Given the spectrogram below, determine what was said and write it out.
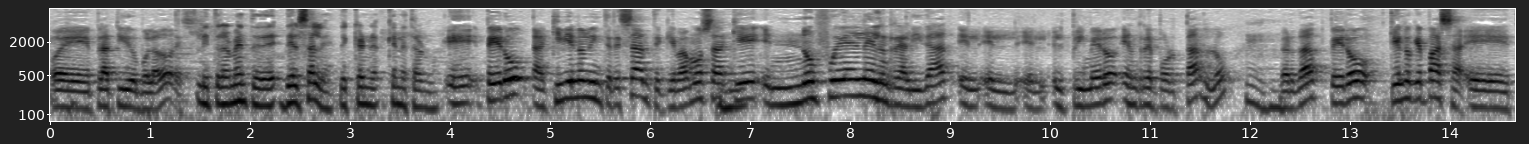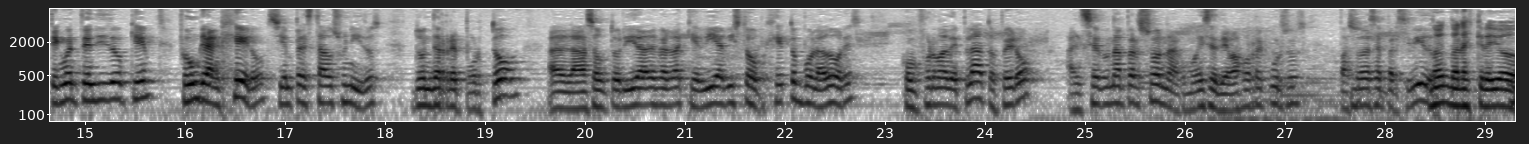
eh, platillos voladores. Literalmente, de, de él sale, de Kenneth, Arnold. Eh, pero aquí viene lo interesante, que vamos a que eh, no fue él en realidad el, el- el- el primero en reportarlo, ¿verdad? Pero, ¿qué es lo que pasa? Eh, tengo entendido que fue un granjero, siempre de Estados Unidos, donde reportó a las autoridades, ¿verdad?, que había visto objetos voladores con forma de plato, pero al ser una persona, como dice, de bajos recursos, pasó desapercibido. No, no les creyó.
